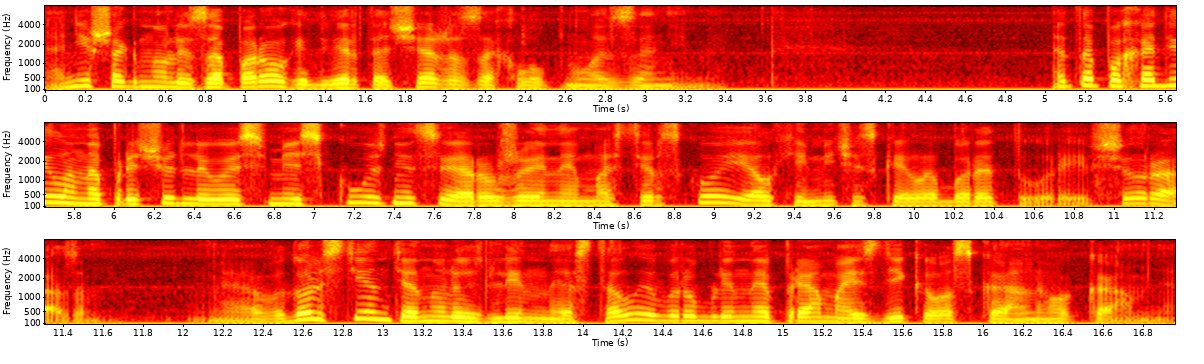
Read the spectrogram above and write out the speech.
Они шагнули за порог, и дверь тотчас же захлопнулась за ними. Это походило на причудливую смесь кузницы, оружейной мастерской и алхимической лаборатории. Все разом. Вдоль стен тянулись длинные столы, вырубленные прямо из дикого скального камня,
